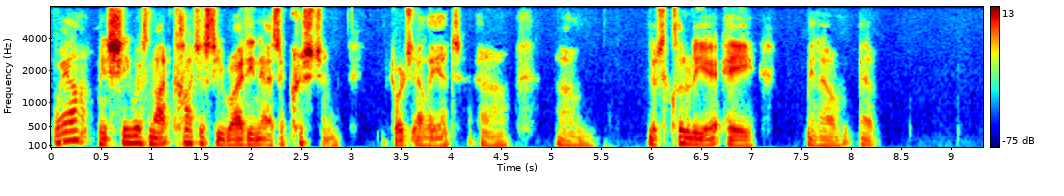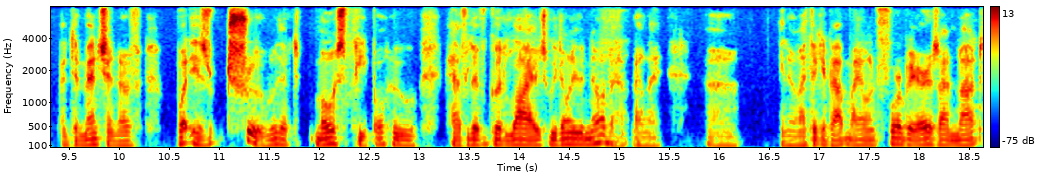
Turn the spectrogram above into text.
Well, I mean, she was not consciously writing as a Christian, George Eliot. Uh, um, there's clearly a, a you know, a, a, dimension of what is true that most people who have lived good lives we don't even know about, really. Uh, you know, I think about my own forebears. I'm not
